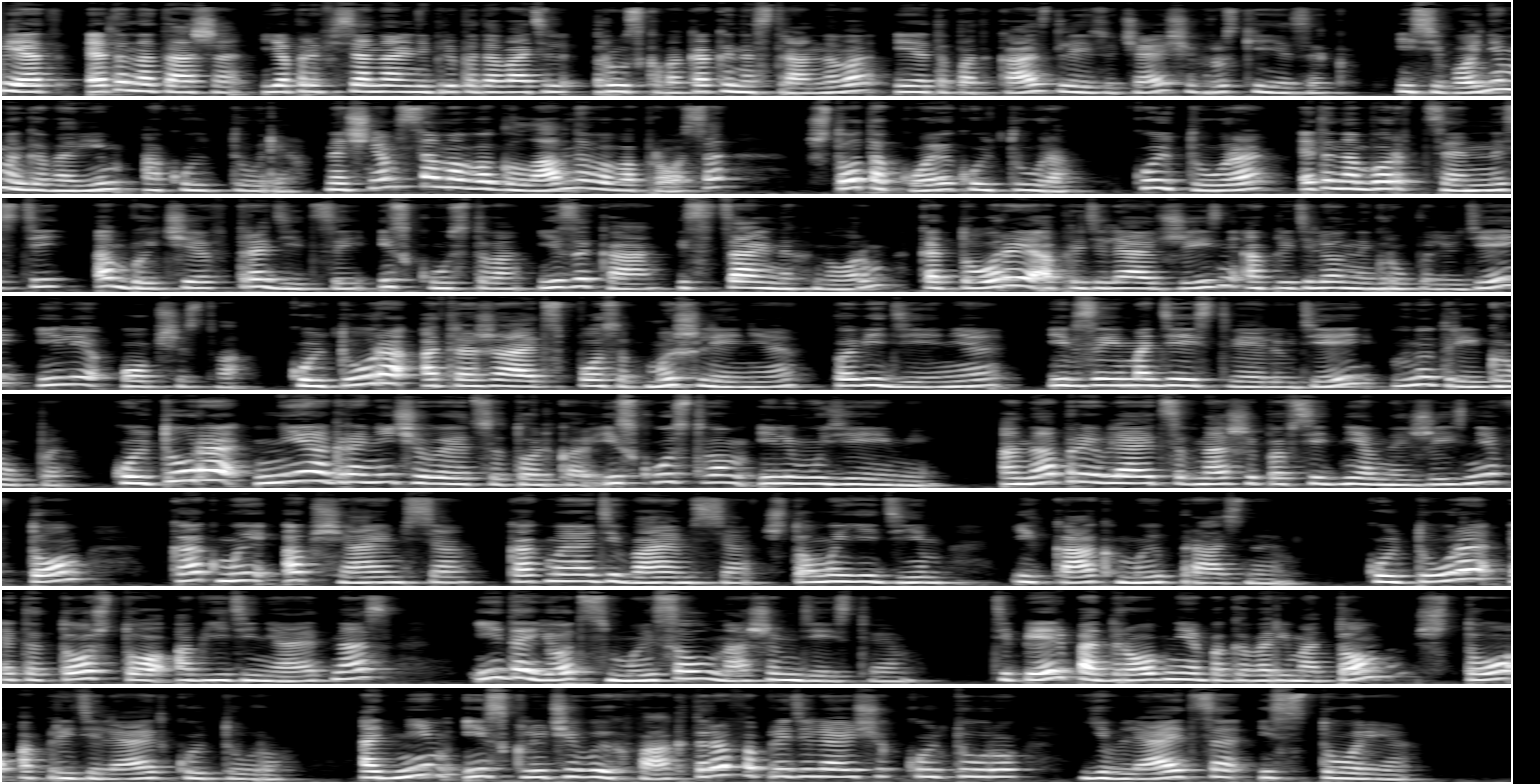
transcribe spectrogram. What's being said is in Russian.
Привет, это Наташа. Я профессиональный преподаватель русского как иностранного, и это подкаст для изучающих русский язык. И сегодня мы говорим о культуре. Начнем с самого главного вопроса, что такое культура? Культура – это набор ценностей, обычаев, традиций, искусства, языка и социальных норм, которые определяют жизнь определенной группы людей или общества. Культура отражает способ мышления, поведения и взаимодействия людей внутри группы. Культура не ограничивается только искусством или музеями. Она проявляется в нашей повседневной жизни в том, как мы общаемся, как мы одеваемся, что мы едим и как мы празднуем. Культура – это то, что объединяет нас и дает смысл нашим действиям. Теперь подробнее поговорим о том, что определяет культуру. Одним из ключевых факторов, определяющих культуру, является история.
